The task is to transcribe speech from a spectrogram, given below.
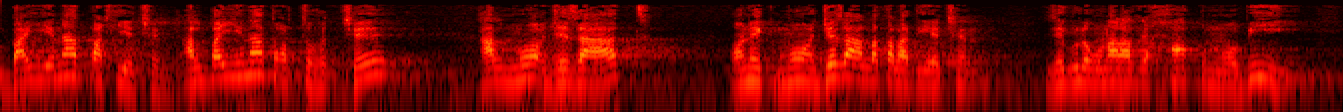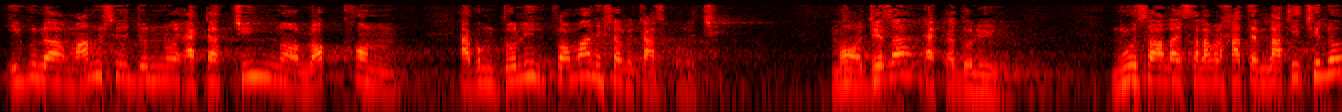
বাইনাত পাঠিয়েছেন। আল বাইনাত অর্থ হচ্ছে আল মজেজাত, অনেক মজেজা আল্লাহ তালা দিয়েছেন, যেগুলো ওনারা যে হক নবী, এগুলা মানুষের জন্য একটা চিহ্ন, লক্ষণ এবং দলিল প্রমাণ হিসাবে কাজ করেছে। মজেজা, একটা দলিল। মুসা আল্লাহিসাল্লামের হাতের লাঠি ছিল,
